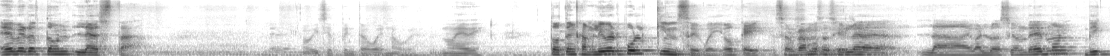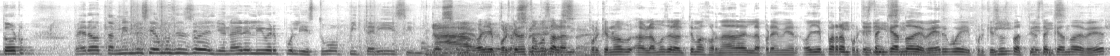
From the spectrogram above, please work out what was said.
Everton Leicester. Uy, se pinta bueno, güey. 9. Tottenham Liverpool 15, güey. Ok, cerramos así la, la evaluación de Edmond. Víctor, Pero también decíamos eso del United Liverpool y estuvo piterísimo, Ah, sé, oye, ¿por qué no sé, estamos yo hablando? sé. ¿Por qué no hablamos de la última jornada de la Premier? Oye, Parra, ¿por qué están quedando a Piterísimo. deber, güey? ¿Por qué esos partidos están quedando a deber?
